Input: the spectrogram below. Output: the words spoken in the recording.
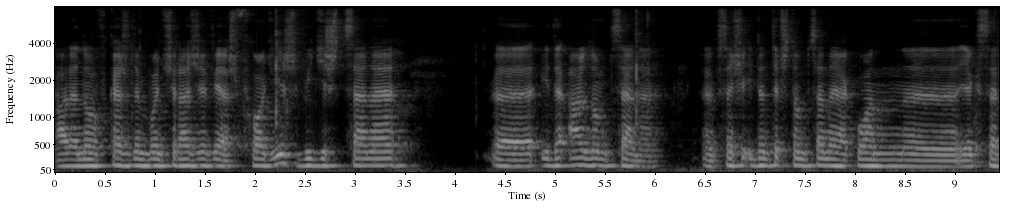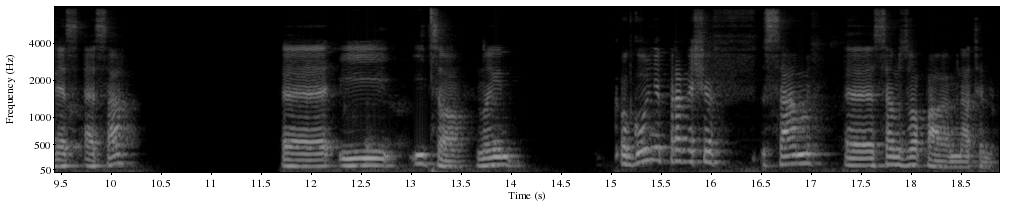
Ale no w każdym bądź razie wiesz, wchodzisz, widzisz cenę, idealną cenę, w sensie identyczną cenę jak One, jak Series S-a. I, I co? No i ogólnie prawie się sam, e, sam złapałem na tym,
